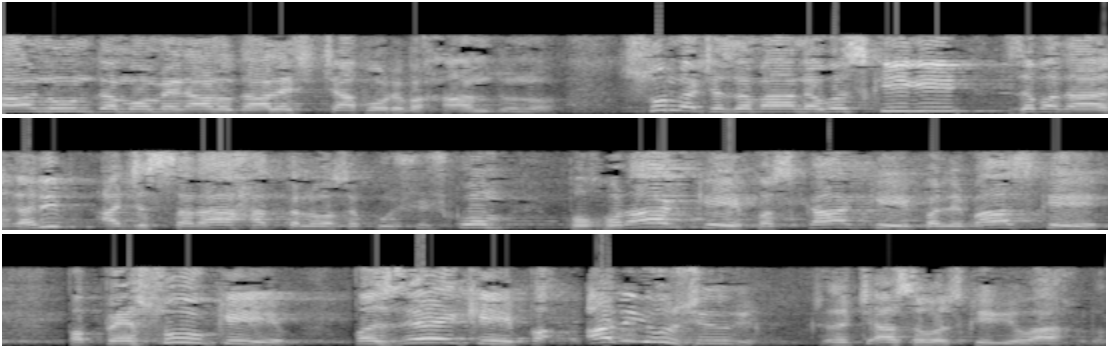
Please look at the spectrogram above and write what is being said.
قانون د مؤمنانو دالش چا پورې بخاندونو سنت چې زمانه وس کیږي زبدا غریب عجز صراحت تلوسه کوشش کوم په خوراک کې پسکا کې په لباس کې په پیسو کې په ځای کې په اړیو چې چا سوس کیږي واخلو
